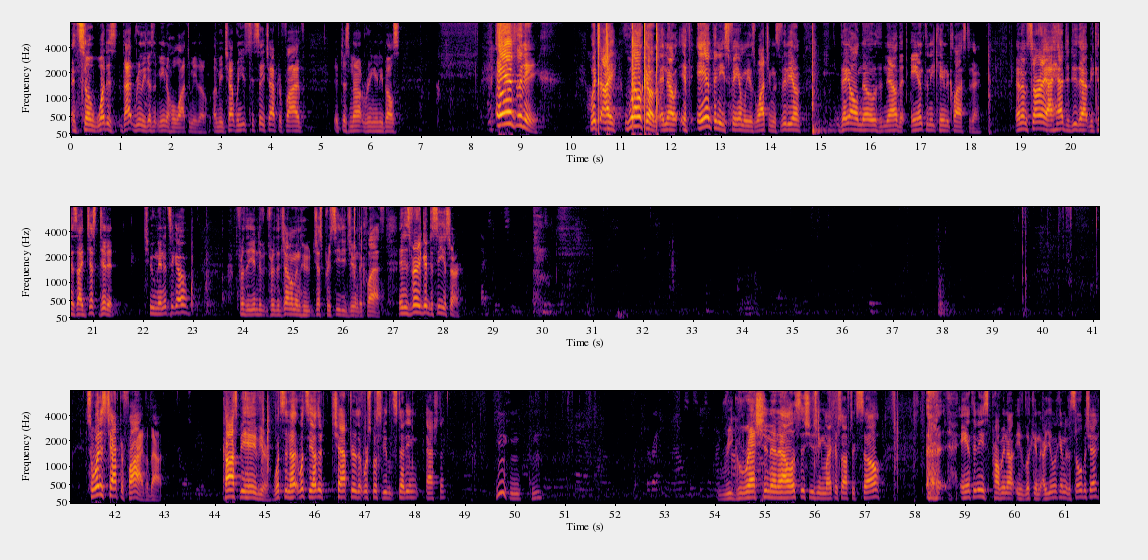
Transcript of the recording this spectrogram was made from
And so, what is that really doesn't mean a whole lot to me, though. I mean, chap, when you say chapter 5, it does not ring any bells. Anthony! Which I welcome. And now, if Anthony's family is watching this video, they all know that now that Anthony came to class today. And I'm sorry I had to do that because I just did it two minutes ago for the, for the gentleman who just preceded you into class. It is very good to see you, sir. So, what is chapter 5 about? Cost behavior. What's the, what's the other chapter that we're supposed to be studying, Ashton? Um, Regression analysis using Microsoft. Excel. Anthony's probably not looking, are you looking at the syllabus yet?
